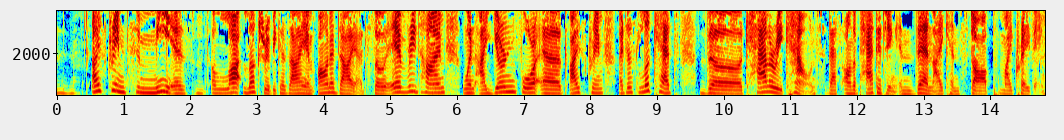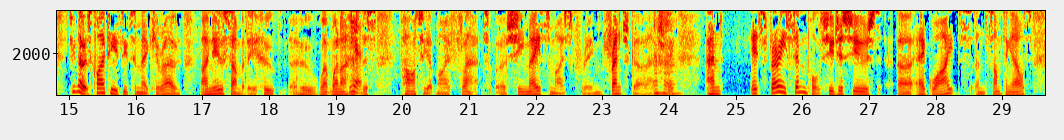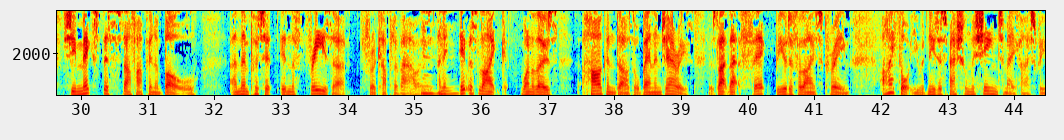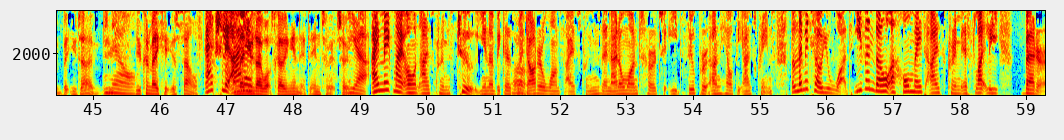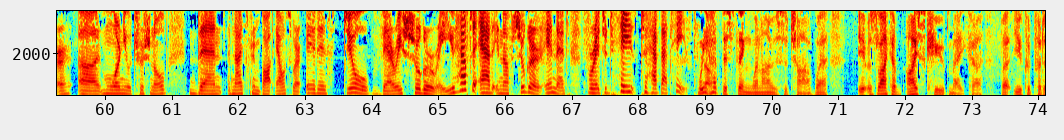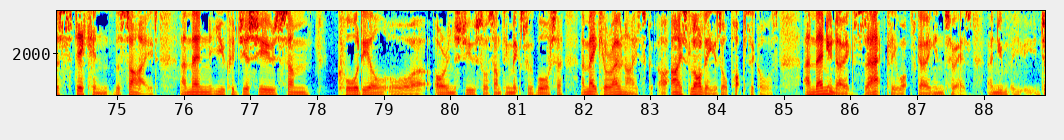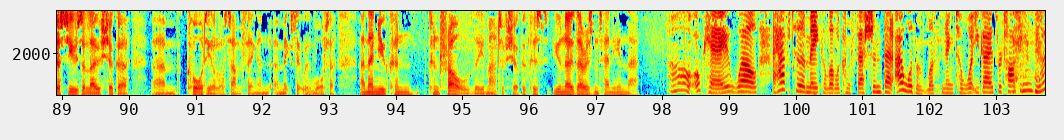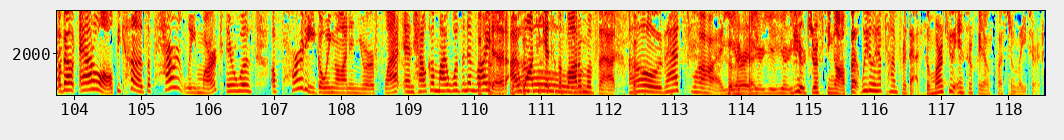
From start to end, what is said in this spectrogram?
ice cream to me is a lot luxury because I am on a diet. So every time when I yearn for uh, ice cream, I just look at the calorie count that's on the packaging and then I can stop my craving. Do you know it's quite easy to make your own? I knew somebody who who when, when I had Yes. this party at my flat, uh, she made some ice cream, French girl actually, Uh-huh. and it's very simple. She just used uh, egg whites and something else. She mixed this stuff up in a bowl and then put it in the freezer for a couple of hours, and Mm-hmm. it, it was like one of those Haagen Dazs or Ben and Jerry's. It was like that thick, beautiful ice cream. I thought you would need a special machine to make ice cream, but you don't. You, No. you can make it yourself. Actually, and I then you know what's going in it, into it too. Yeah, I make my own ice creams too, you know, because my Oh. daughter wants ice creams and I don't want her to eat super unhealthy ice creams. But let me tell you what, even though a homemade ice cream is slightly better, uh, more nutritional than an ice cream bought elsewhere, it is still very sugary. You have to add enough sugar in it for it to taste, to have that taste. We so. had this thing when I was a child where it was like an ice cube maker, but you could put a stick in the side, and then you could just use some cordial or orange juice or something mixed with water and make your own ice, uh, ice lollies or popsicles. And then you know exactly what's going into it. And you, you just use a low sugar um, cordial or something and, and mix it with water. And then you can control the amount of sugar because you know there isn't any in there. Oh, okay. Well, I have to make a little confession that I wasn't listening to what you guys were talking about at all because apparently, Mark, there was a party going on in your flat and how come I wasn't invited? I want to get to the oh. bottom of that. Oh, that's why you're, Okay. you're, you're, you're, you're drifting off. But we don't have time for that. So Mark, you answer He Yang's question later.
